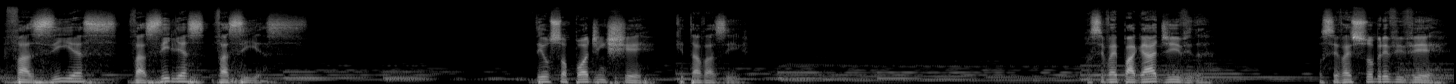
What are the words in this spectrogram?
vazias, vasilhas vazias. Deus só pode encher que está vazio. Você vai pagar a dívida. Você vai sobreviver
